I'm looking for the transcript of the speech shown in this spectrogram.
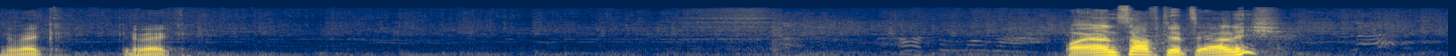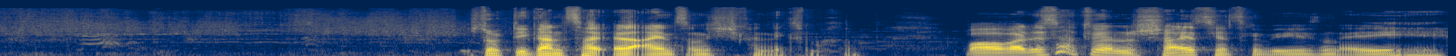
Geh weg, geh weg. Oh, ernsthaft jetzt ehrlich? Ich drücke die ganze Zeit L1 und ich kann nichts machen. Boah, was ist das für ein Scheiß jetzt gewesen, ey?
